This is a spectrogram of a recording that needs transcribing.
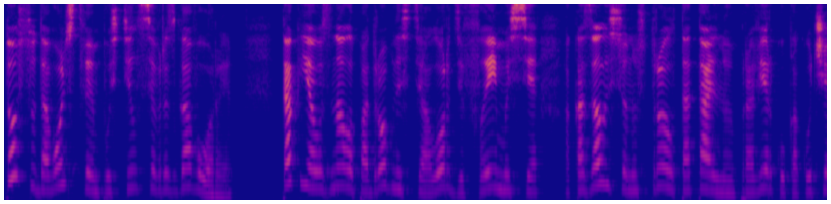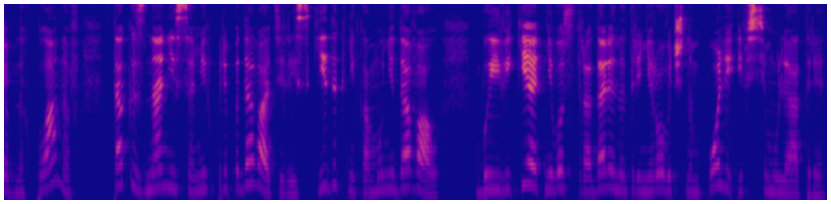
то с удовольствием пустился в разговоры. Так я узнала подробности о лорде Феймосе. Оказалось, он устроил тотальную проверку как учебных планов, так и знаний самих преподавателей, скидок никому не давал. Боевики от него страдали на тренировочном поле и в симуляторе.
